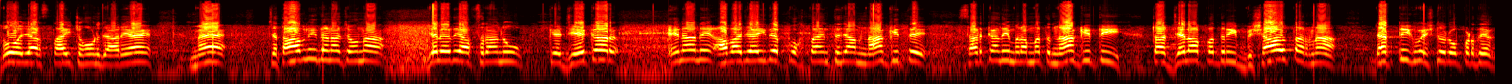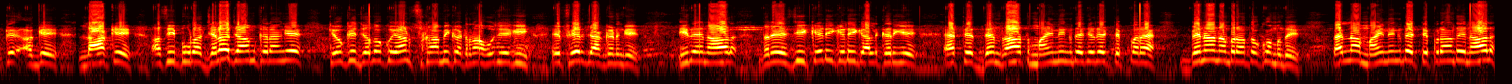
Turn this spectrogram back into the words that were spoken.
2027 'ਚ ਹੋਣ ਜਾ ਰਿਹਾ ਹੈ। ਮੈਂ ਚੇਤਾਵਨੀ ਦੇਣਾ ਚਾਹੁੰਦਾ ਜ਼ਿਲ੍ਹੇ ਦੇ ਅਫਸਰਾਂ ਨੂੰ ਕਿ ਜੇਕਰ ਇਹਨਾਂ ਨੇ ਆਵਾਜਾਈ ਦੇ ਪੁਖਤਾ ਇੰਤਜ਼ਾਮ ਨਾ ਕੀਤੇ, ਸੜਕਾਂ ਦੀ ਮੁਰੰਮਤ ਨਾ ਕੀਤੀ, ਤਾਂ ਜ਼ਿਲ੍ਹਾ ਪੱਧਰੀ ਵਿਸ਼ਾਲ ਧਰਨਾ ਡਿਪਟੀ ਕਮਿਸ਼ਨਰ ਰੋਪੜ ਦੇ ਅੱਗੇ ਅੱਗੇ ਲਾ ਕੇ ਅਸੀਂ ਪੂਰਾ ਜ਼ਿਲ੍ਹਾ ਜਾਮ ਕਰਾਂਗੇ, ਕਿਉਂਕਿ ਜਦੋਂ ਕੋਈ ਅਣਸੁਖਾਮੀ ਘਟਨਾ ਹੋ ਜਾਏਗੀ, ਇਹ ਫਿਰ ਜਾਗਣਗੇ। ਇਹਦੇ ਨਾਲ ਦਰੇਸ਼ ਜੀ ਕਿਹੜੀ ਕਿਹੜੀ ਗੱਲ ਕਰੀਏ? ਇੱਥੇ ਦਿਨ ਰਾਤ ਮਾਈਨਿੰਗ ਦੇ ਜਿਹੜੇ ਟਿੱਪਰ ਹੈ, ਬਿਨਾਂ ਨੰਬਰਾਂ ਤੋਂ ਘੁੰਮਦੇ। ਪਹਿਲਾਂ ਮਾਈਨਿੰਗ ਦੇ ਟਿੱਪਰਾਂ ਦੇ ਨਾਲ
